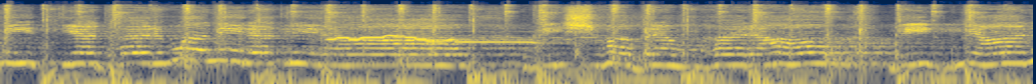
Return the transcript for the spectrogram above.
नित्यधर्मनिरधिरा विश्वब्रह्मरा विज्ञान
